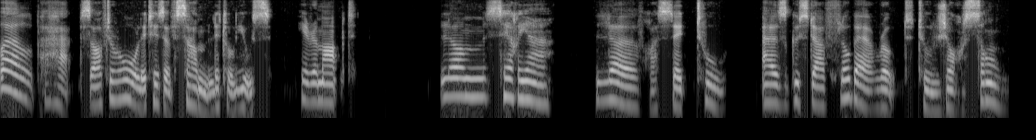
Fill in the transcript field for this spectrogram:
Well, perhaps, after all, it is of some little use, he remarked. L'homme c'est rien, l'œuvre c'est tout, as Gustave Flaubert wrote to George Sand.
